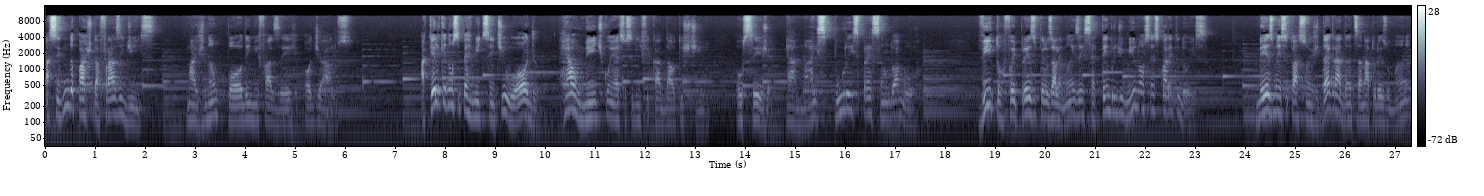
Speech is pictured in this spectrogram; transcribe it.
A segunda parte da frase diz: Mas não podem me fazer odiá-los. Aquele que não se permite sentir o ódio realmente conhece o significado da autoestima ou seja, é a mais pura expressão do amor. Vitor foi preso pelos alemães em setembro de 1942. Mesmo em situações degradantes à natureza humana,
